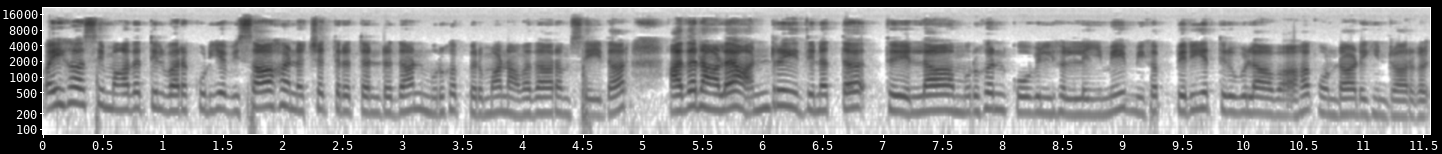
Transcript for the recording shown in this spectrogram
வைகாசி மாதத்தில் வரக்கூடிய விசாக நட்சத்திரத்தன்று தான் முருகப்பெருமான் அவதாரம் செய்தார். அதனால் அன்றைய தினத்தை எல்லா முருகன் கோவில்கள்லையுமே மிகப்பெரிய திருவிழாவாக கொண்டாடுகின்றார்கள்.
